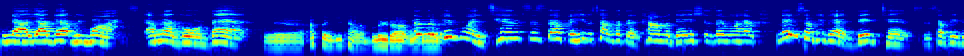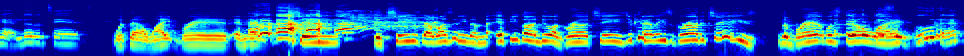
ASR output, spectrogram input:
No, y'all got me once. I'm not going back. Yeah, I think you kind of blew that one. Remember up. people were in tents and stuff, and he was talking about the accommodations they everyone had. Maybe some people had big tents, and some people had little tents. with that white bread and that cheese. The cheese that wasn't even. If you're gonna do a grilled cheese, you can at least grill the cheese. The bread was still could be some white. Gouda,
